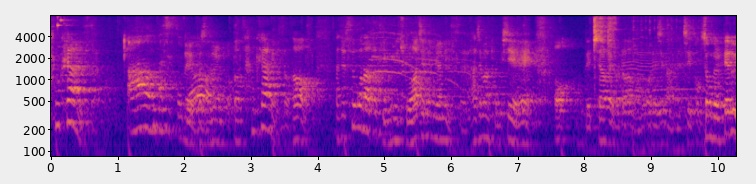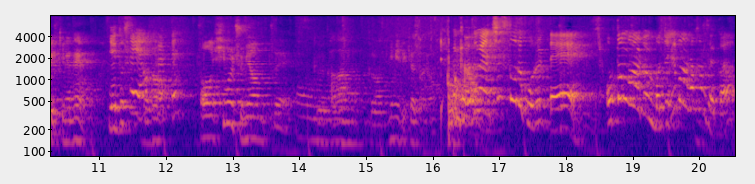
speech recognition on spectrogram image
상쾌함이 있어요. 아, 은파시 네, 그래서. 늘 어떤 상쾌함이 있어서 사실 쓰고 나서 기분이 좋아지는 면이 있어요. 하지만 동시에 어, 내 치아가 이러다가 넘어가지는 않을지 걱정될 때도 있기는 해요. 얘도 세요, 그래서- 할 때? 어, 힘을 주면 네, 오. 그 강한 그런 힘이 느껴져요. 그럼 결국에는 칫솔을 고를 때 어떤 걸 좀 먼저 1번으로 생각하면 될까요?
